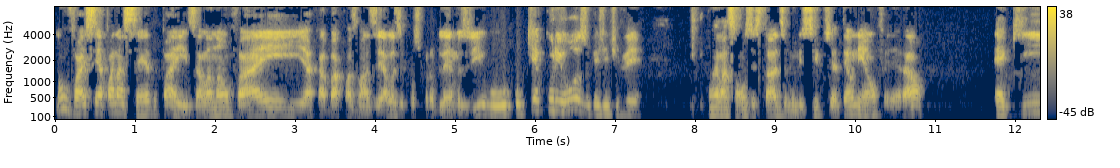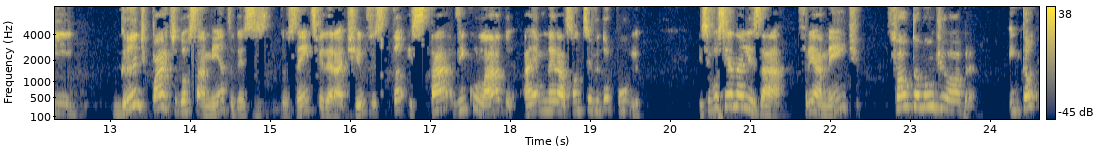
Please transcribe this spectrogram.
não vai ser a panaceia do país, ela não vai acabar com as mazelas e com os problemas. E o, o que é curioso que a gente vê com relação aos estados e municípios e até a União Federal é que grande parte do orçamento desses dos entes federativos está, está vinculado à remuneração de servidor público. E se você analisar friamente, falta mão de obra. Então,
